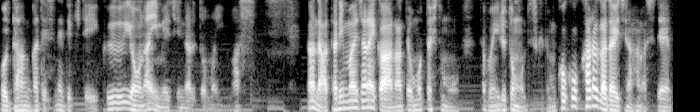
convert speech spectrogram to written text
こう段がですね、できていくようなイメージになると思います。なんで当たり前じゃないかなんて思った人も多分いると思うんですけども、ここからが大事な話で、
